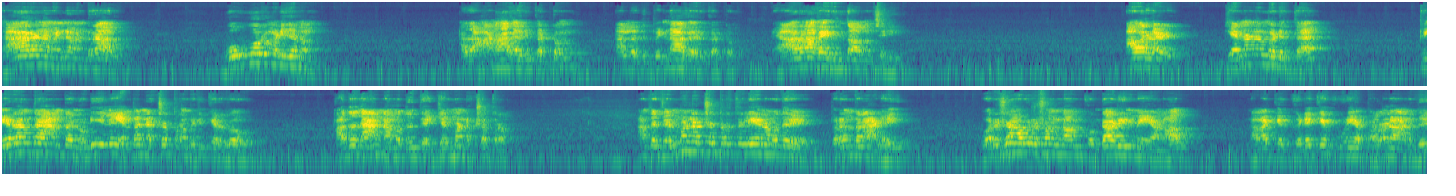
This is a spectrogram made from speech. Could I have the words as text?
காரணம் என்னவென்றால் ஒவ்வொரு மனிதனும் அது ஆணாக இருக்கட்டும் அல்லது பெண்ணாக இருக்கட்டும் யாராக இருந்தாலும் சரி அவர்கள் ஜனனம் எடுத்த பிறந்த அந்த நொடியிலே எந்த நட்சத்திரம் இருக்கிறதோ அதுதான் நமது ஜென்ம நட்சத்திரம். அந்த ஜென்ம நட்சத்திரத்திலே நமது பிறந்த நாளை வருஷா வருஷம் நாம் கொண்டாடினமேயானால் நமக்கு கிடைக்கக்கூடிய பலனானது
